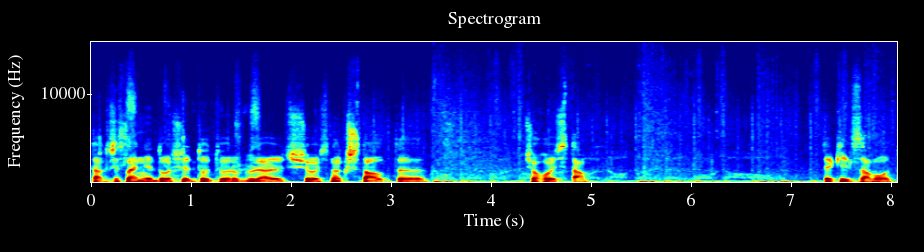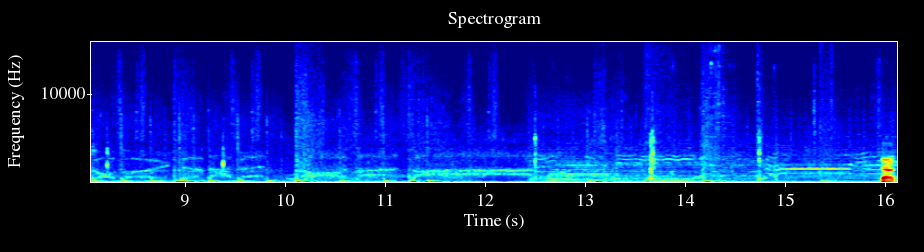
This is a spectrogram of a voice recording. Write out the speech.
Так, численні душі тут виробляють щось на кшталт е, чогось там. Якийсь завод. Так.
